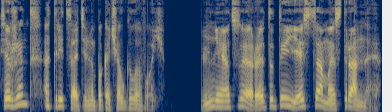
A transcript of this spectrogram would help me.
Сержант отрицательно покачал головой. «Нет, сэр, это-то и есть самое странное.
